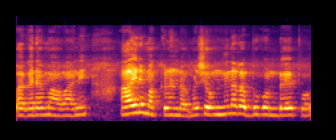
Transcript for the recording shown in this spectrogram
പകരമാവാൻ ആയിരം മക്കളുണ്ടാവും. പക്ഷെ ഒന്നിനെ റബ്ബ് കൊണ്ടുപോയപ്പോൾ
